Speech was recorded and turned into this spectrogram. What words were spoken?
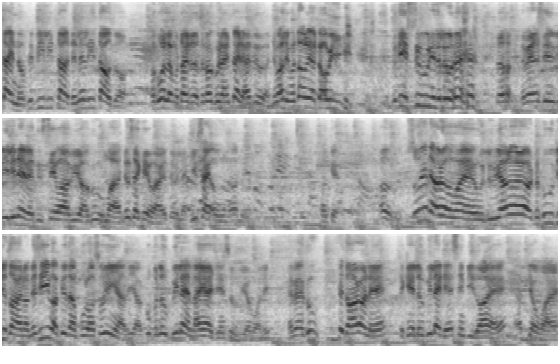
တိုက်တော့ဖိဖိလေးတောက်နည်းနည်းလေးတောက်ဆိုတော့အခုလည်းမတိုက်တော့ကျွန်တော်ကိုယ်တိုင်တိုက်တယ်အဲ့ဒါညီမလေးမတောက်လည်းတော့ပြီ သူတင်စူးနေတယ်လို့ပဲဒါပေမဲ့အစီအပြေလေးနဲ့ပဲသူဆင်းသွားပြီးတော့အခုဟိုမှာနှုတ်ဆက်ခဲ့ပါတယ်သူလည်း give side အောင်တော့ဟုတ်ကဲ့ဟုတ်ဆိုရင်တော့ဟိုလူရတော့တခုခုဖြစ်သွားရင်တော့မျက်စိမှာဖြစ်သွားပူတော့ဆိုရင်ရသေးရအခုဘလို့ပေးလိုက်လိုက်ရခြင်းဆိုပြီးတော့ဗောလေဒါပေမဲ့အခုဖြစ်သွားတော့လည်းတကယ်လုပ်ပေးလိုက်တယ်အဆင်ပြေသွားတယ်ပျော်ပါတယ်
